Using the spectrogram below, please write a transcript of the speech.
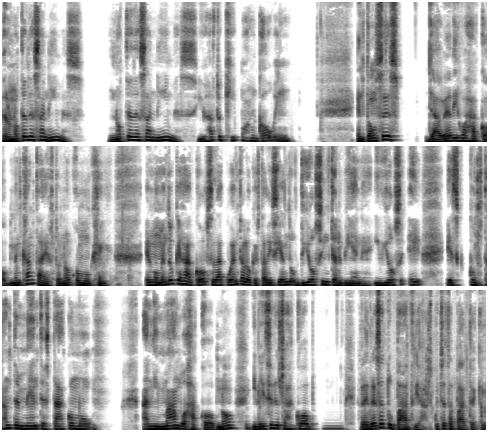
Pero no te desanimes, no te desanimes. You have to keep on going. Entonces, Yahvé dijo a Jacob, me encanta esto, ¿no? Como que el momento que Jacob se da cuenta de lo que está diciendo, Dios interviene y Dios eh, es, constantemente está como animando a Jacob, ¿no? Y le dice Dios a Jacob, regresa a tu patria, escucha esta parte aquí,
